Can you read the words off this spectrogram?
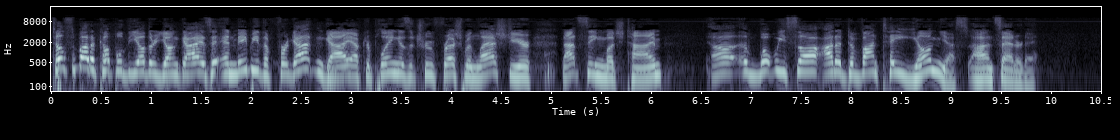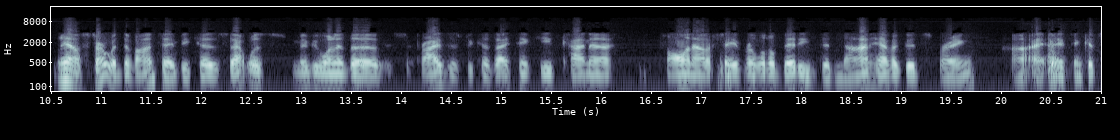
Tell us about a couple of the other young guys and maybe the forgotten guy after playing as a true freshman last year, not seeing much time. Uh, what we saw out of Devonte Young yes on Saturday. Yeah, I'll start with Devonte because that was maybe one of the surprises because I think he'd kind of fallen out of favor a little bit. He did not have a good spring. Uh, I, I think it's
